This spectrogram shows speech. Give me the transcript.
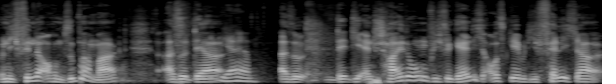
Und ich finde auch im Supermarkt, also der, ja, ja. also die, die, Entscheidung, wie viel Geld ich ausgebe, die fälle ich ja,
